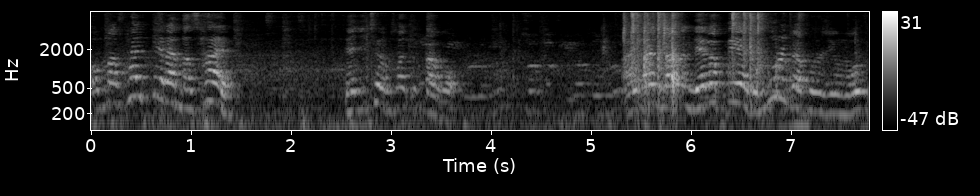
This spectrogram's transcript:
엄마 살 때란다 살. 돼지처럼 사줬다고. 아니 난, 나는 내가 빼야 돼 물을 빼앗아서 지금 뭐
